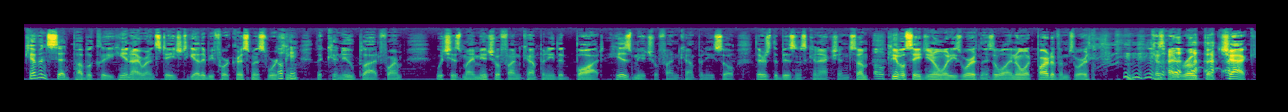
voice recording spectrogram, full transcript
Kevin said publicly, he and I were on stage together before Christmas working Okay. the Canoe platform, which is my mutual fund company that bought his mutual fund company. So there's the business connection. Some Okay. people say, Do you know what he's worth? And I said, Well, I know what part of him's worth because I wrote the check.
